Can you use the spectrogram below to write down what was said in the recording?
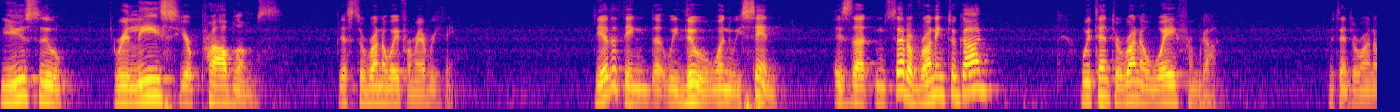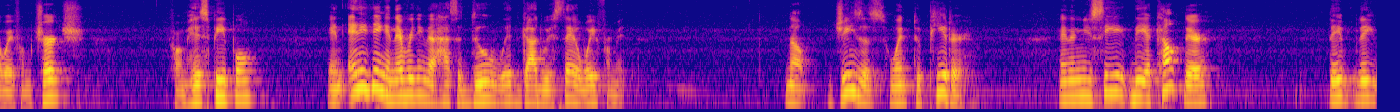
you used to release your problems, just to run away from everything. The other thing that we do when we sin is that instead of running to God, we tend to run away from God. We tend to run away from church, from His people, and anything and everything that has to do with God, we stay away from it. Now, Jesus went to Peter. And then you see the account there, they, they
